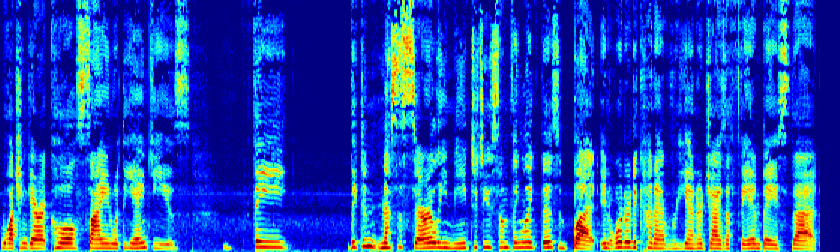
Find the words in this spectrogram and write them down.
watching Gerrit Cole sign with the Yankees, they they didn't necessarily need to do something like this, but in order to kind of re-energize a fan base that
